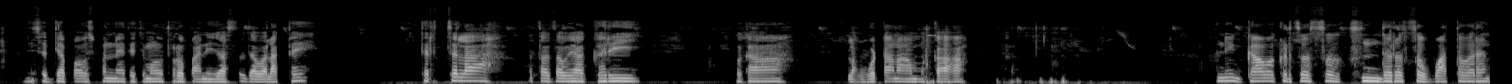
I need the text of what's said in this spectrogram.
आणि सध्या पाऊस पण नाही त्याच्यामुळं थोडं पाणी जास्त द्यावं लागतंय. तर चला आता जाऊया घरी. बघा आपला वटाणा मका. आणि गावाकडचं असं सुंदर असं वातावरण.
